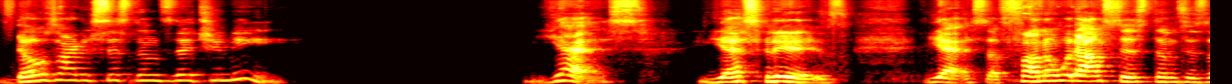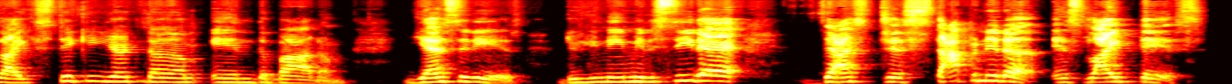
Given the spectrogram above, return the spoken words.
Those are the systems that you need. Yes. Yes, it is. Yes, a funnel without systems is like sticking your thumb in the bottom. Yes, it is. Do you need me to see that? That's just stopping it up. It's like this.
